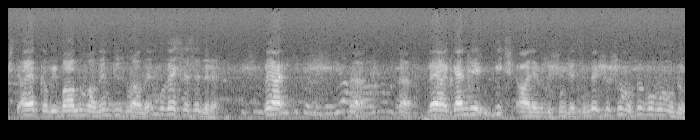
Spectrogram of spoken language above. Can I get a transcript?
işte ayakkabıyı bağlı mı alayım, düz mü alayım? Bu vesvesedir. Veya Ha, ha, veya kendi iç alemi düşüncesinde şu şu mudur, bu bu mudur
